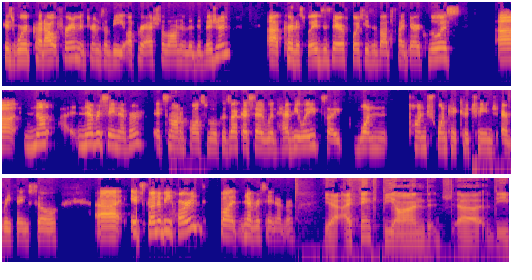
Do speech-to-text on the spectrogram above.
his work cut out for him in terms of the upper echelon of the division. Uh, Curtis Blaydes is there, of course. He's about to fight Derrick Lewis. Uh, not never say never. It's not impossible because, like I said, with heavyweights, like one punch, one kick could change everything. So uh, it's gonna be hard, but never say never. Yeah, I think beyond uh, the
